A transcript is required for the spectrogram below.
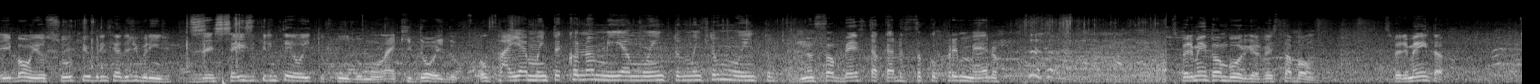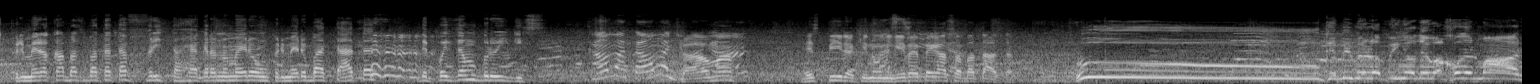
e bom, e o suco e o brinquedo de brinde. 16,38 tudo, moleque doido. O pai é muito economia, muito, muito, muito. Não sou besta, eu quero suco primeiro. Experimenta o hambúrguer, vê se tá bom. Experimenta. Primeiro acaba as batatas fritas, regra número um. Primeiro batata, depois hambúrgueres. Calma, calma, devagar. Calma. Respira que não, ninguém vai pegar Mastiga. sua batata. Uh, que vive la piña debajo del mar.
